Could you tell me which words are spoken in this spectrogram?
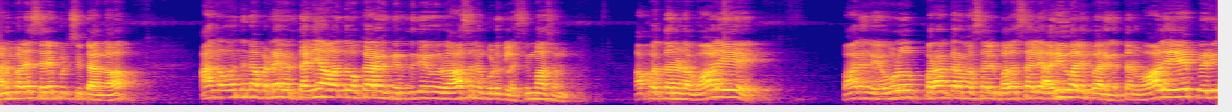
அனுமனை சிறைப்பிடிச்சுட்டாங்க. அங்கே வந்து என்ன பண்ண இவர் தனியாக வந்து உட்கார வைக்கிறதுக்கு ஒரு ஆசனம் கொடுக்கல சிம்மாசனம். அப்போ தன்னோட வாழையே பாருங்கள் எவ்வளோ பராக்கிரமசாலி பலசாலி அறிவாளி பாருங்கள் தன் வாழையே பெரிய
